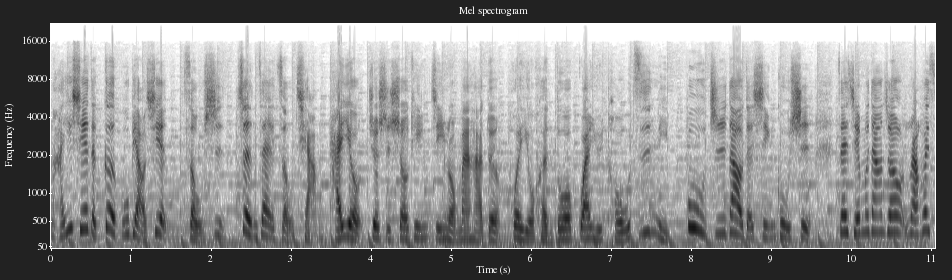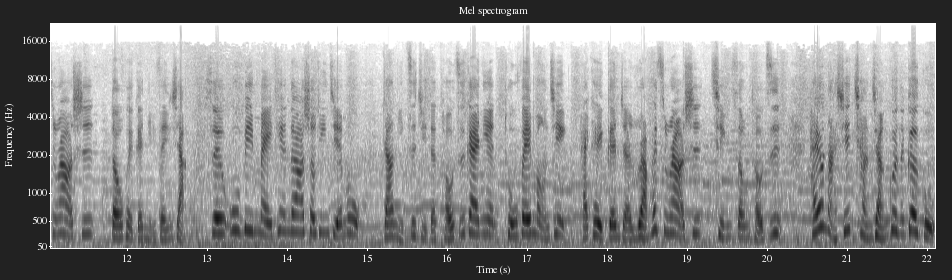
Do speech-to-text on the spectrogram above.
哪一些的个股表现走势正在走强。还有就是收听金融曼哈顿，会有很多关于投资你不知道的新故事。在节目当中，阮慧慈阮老师。都会跟你分享，所以务必每天都要收听节目，让你自己的投资概念突飞猛进，还可以跟着阮慧慈阮老师轻松投资。还有哪些强强棍的个股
